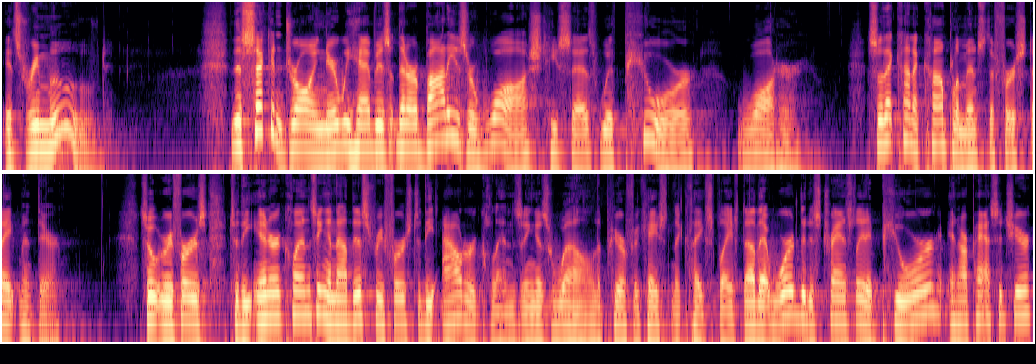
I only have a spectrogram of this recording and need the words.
It's removed. The second drawing near we have is that our bodies are washed, he says, with pure water. So that kind of complements the first statement there. So it refers to the inner cleansing, and now this refers to the outer cleansing as well, the purification that takes place. Now, that word that is translated pure in our passage here,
